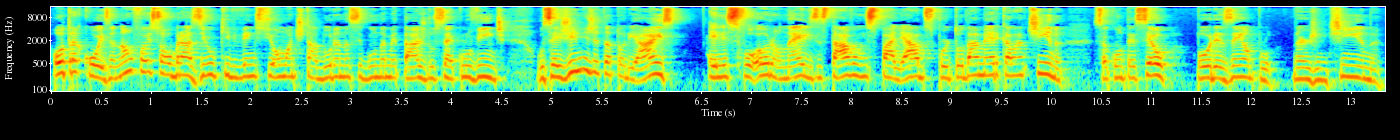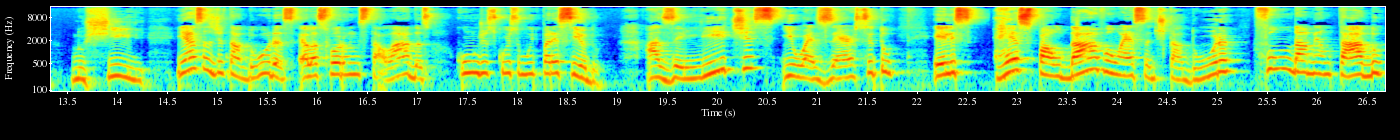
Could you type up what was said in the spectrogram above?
Outra coisa, não foi só o Brasil que vivenciou uma ditadura na segunda metade do século XX. Os regimes ditatoriais, eles foram, né, eles estavam espalhados por toda a América Latina. Isso aconteceu, por exemplo, na Argentina, no Chile. E essas ditaduras, elas foram instaladas com um discurso muito parecido. As elites e o exército, eles respaldavam essa ditadura fundamentado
